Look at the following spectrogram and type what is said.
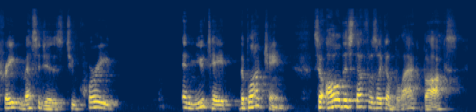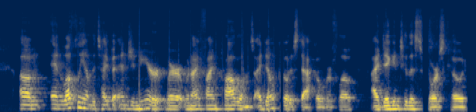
create messages to query and mutate the blockchain? So all of this stuff was like a black box um, and luckily, I'm the type of engineer where when I find problems, I don't go to Stack Overflow. I dig into the source code.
